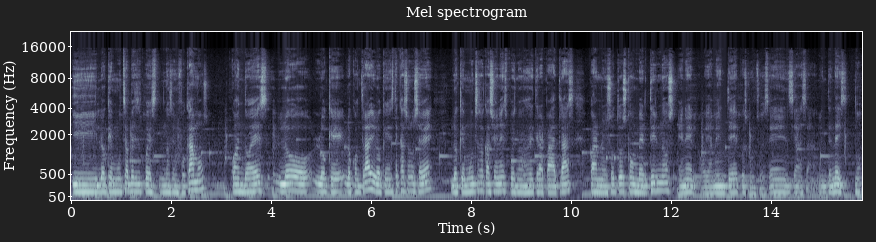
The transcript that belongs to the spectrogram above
y lo que muchas veces pues nos enfocamos cuando es lo, lo, que, lo contrario, lo que en este caso no se ve, lo que en muchas ocasiones pues nos hace tirar para atrás para nosotros convertirnos en él, obviamente pues con su esencia, ¿me entendéis? ¿no?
